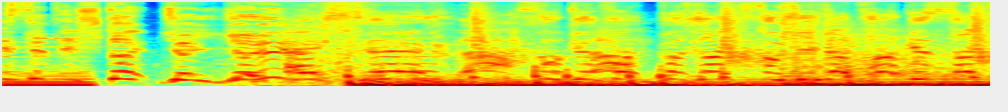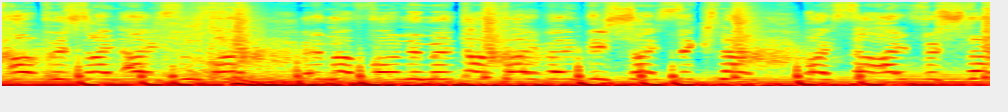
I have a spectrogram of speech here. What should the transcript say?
weiß in Stein, yeah, yeah. Extrem, so gewaltbereit, zu jeder Tageszeit hab ich ein Eisenbein. Immer vorne mit dabei, wenn die Scheiße knallt Weißer Haifischschlanz,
